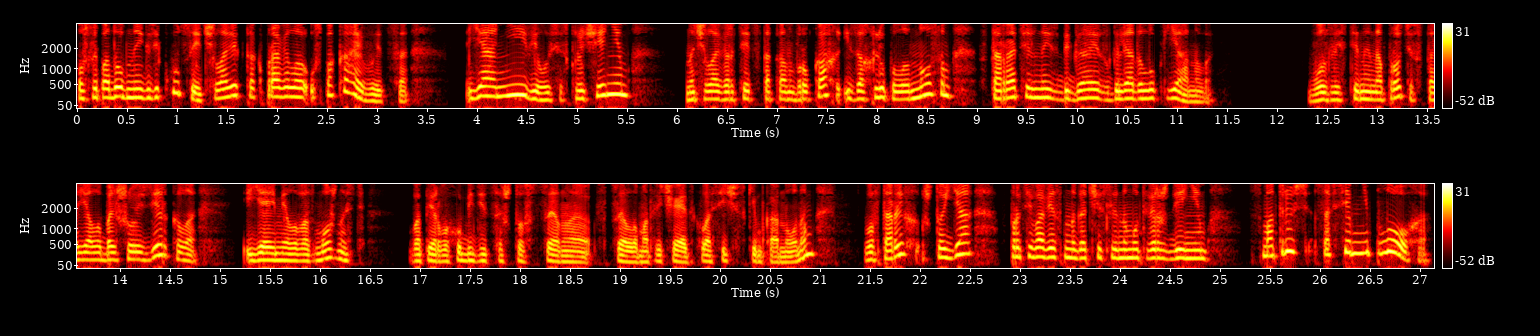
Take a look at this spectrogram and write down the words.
После подобной экзекуции человек, как правило, успокаивается. Я не явилась исключением — начала вертеть стакан в руках и захлюпала носом, старательно избегая взгляда Лукьянова. Возле стены напротив стояло большое зеркало, и я имела возможность, во-первых, убедиться, что сцена в целом отвечает классическим канонам, во-вторых, что я, в противовес многочисленным утверждениям, смотрюсь совсем неплохо,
